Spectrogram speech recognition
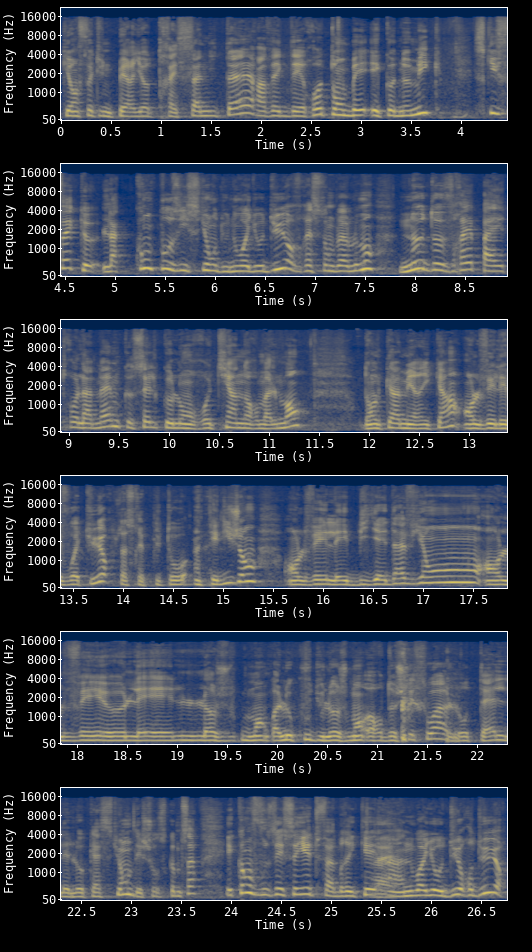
qui est en fait une période très sanitaire avec des retombées économiques, ce qui fait que la composition du noyau dur, vraisemblablement, ne devrait pas être la même que celle que l'on retient normalement. Dans le cas américain, enlever les voitures, ça serait plutôt intelligent. Enlever les billets d'avion, enlever euh, les logements, le coût du logement hors de chez soi, l'hôtel, les locations, des choses comme ça. Et quand vous essayez de fabriquer un noyau dur-dur,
